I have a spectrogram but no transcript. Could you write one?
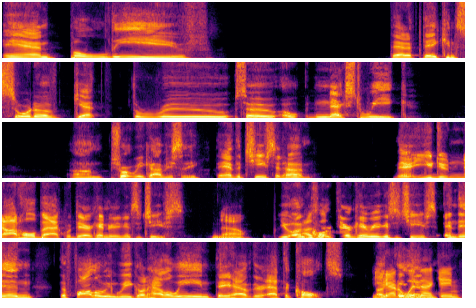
and believe that if they can sort of get through, so oh, next week, um, short week, obviously they have the Chiefs at home. There, you do not hold back with Derrick Henry against the Chiefs. No. You was uncork Derrick Henry against the Chiefs, and then the following week on Halloween they have they're at the Colts. You got to win that game.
